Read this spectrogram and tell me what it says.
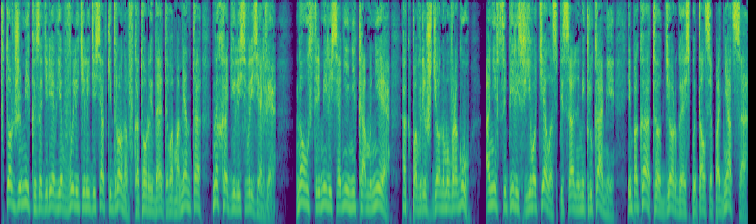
В тот же миг из-за деревьев вылетели десятки дронов, которые до этого момента находились в резерве. Но устремились они не ко мне, а к поврежденному врагу, они вцепились в его тело специальными крюками, и пока тот, дергаясь, пытался подняться,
